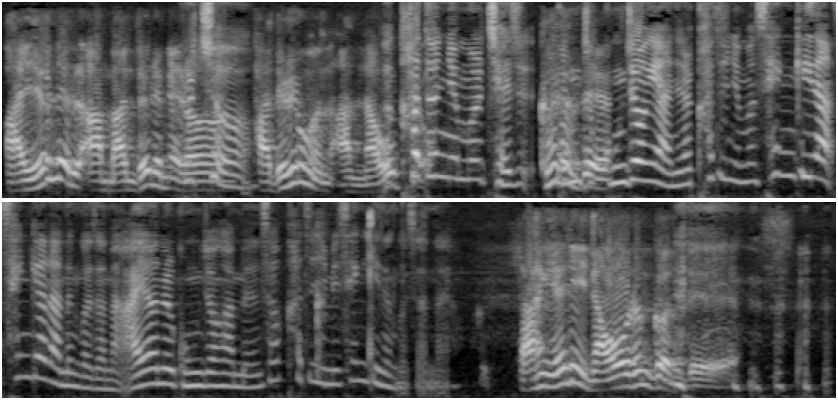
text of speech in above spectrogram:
아연을 안 만들면 그렇죠. 카드뮴은 안 나오죠. 카드뮴을 제주 그런데- 공정, 공정이 아니라 카드뮴은 생기나 생겨나는 거잖아. 아연을 공정하면서 카드뮴이 생기는 거잖아요. 당연히 나오는 건데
